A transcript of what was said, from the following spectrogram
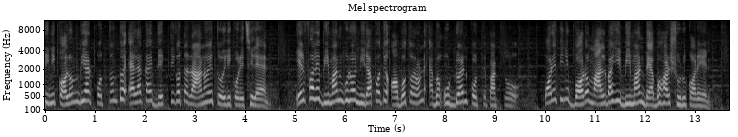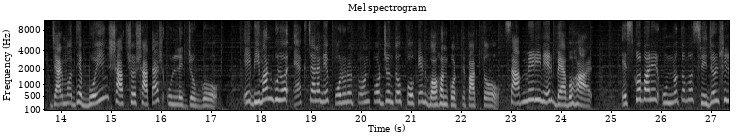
তিনি কলম্বিয়ার প্রত্যন্ত এলাকায় ব্যক্তিগত রানওয়ে তৈরি করেছিলেন। এর ফলে বিমানগুলো নিরাপদে অবতরণ এবং উড্ডয়ন করতে পারত। পরে তিনি বড় মালবাহী বিমান ব্যবহার শুরু করেন, যার মধ্যে বোয়িং সাতশো সাতাশ উল্লেখযোগ্য। এই বিমানগুলো এক চালানে পনেরো টন পর্যন্ত কোকেন বহন করতে পারত। সাবমেরিনের ব্যবহার। এসকোবারের অন্যতম সৃজনশীল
